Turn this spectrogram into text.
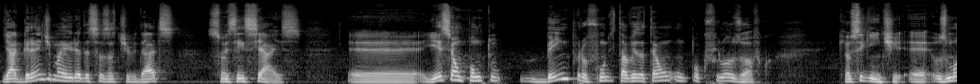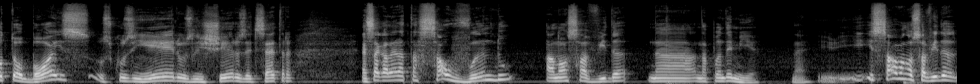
E a grande maioria dessas atividades são essenciais. É, e esse é um ponto bem profundo e talvez até um, um pouco filosófico que é o seguinte: é, os motoboys, os cozinheiros, lixeiros, etc. Essa galera tá salvando a nossa vida na, na pandemia. Né? E, e salva a nossa vida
